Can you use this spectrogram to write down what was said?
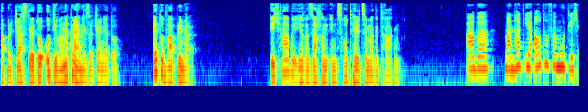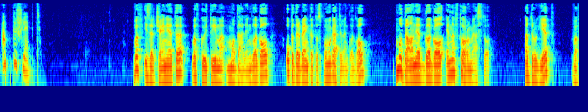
а причастието отива на края на изречението. Ето два примера. Ich habe Ihre Sachen ins Hotelzimmer getragen. Aber man hat Ihr Auto vermutlich abgeschleppt. В изреченията, в които има модален глагол, употребен като спомагателен глагол, модалният глагол е на второ място, а другият в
